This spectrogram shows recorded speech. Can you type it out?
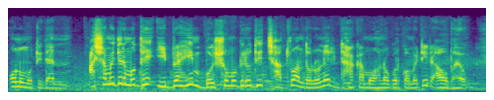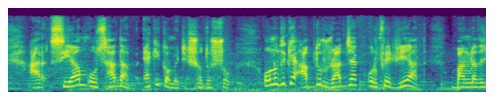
অনুমতি দেন। আসামিদের মধ্যে ইব্রাহিম বৈষম্য বিরোধী ছাত্র আন্দোলনের ঢাকা মহানগর কমিটির আহ্বায়ক আর সিয়াম ও সাদাব একই কমিটির সদস্য। অন্যদিকে আব্দুর রাজ্জাক ওরফে রিয়াদ বাংলাদেশ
